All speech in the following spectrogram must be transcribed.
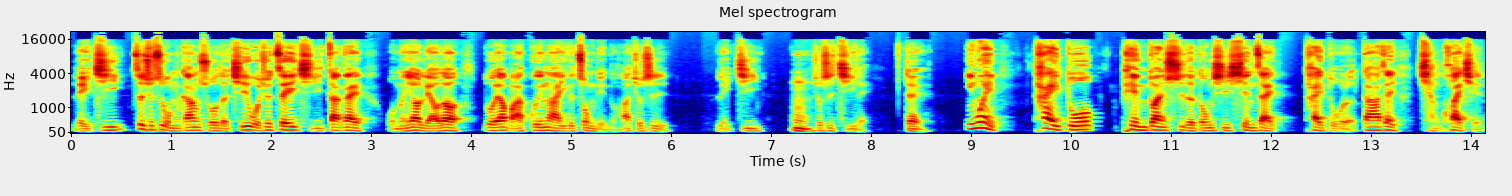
累积，这就是我们刚刚说的。其实我觉得这一集大概我们要聊到，如果要把它归纳一个重点的话，就是累积，嗯，就是积累。对，因为太多片段式的东西现在太多了，大家在抢快钱，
